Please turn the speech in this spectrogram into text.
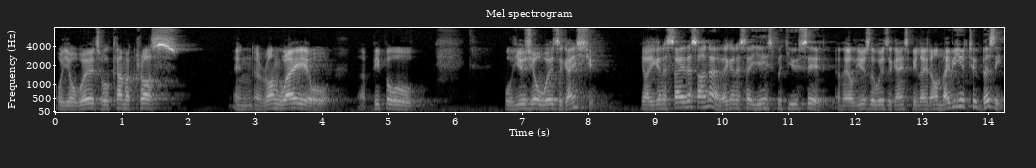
or your words will come across in a wrong way or uh, people will use your words against you. Yeah, you're going to say this? I know. They're going to say, yes, but you said. And they'll use the words against me later on. Maybe you're too busy.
